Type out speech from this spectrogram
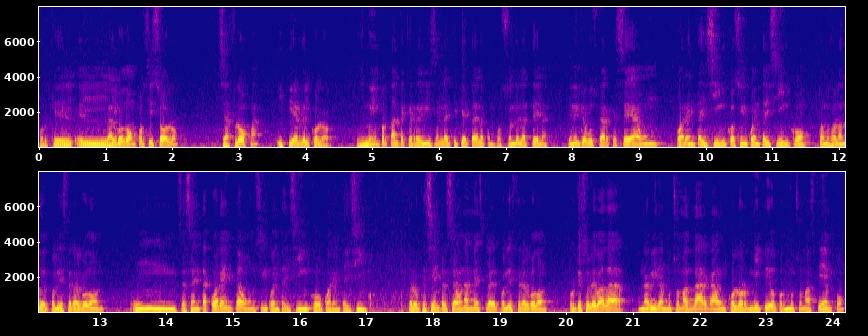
porque el algodón por sí solo se afloja y pierde el color. Es muy importante que revisen la etiqueta de la composición de la tela. Tienen que buscar que sea un 45-55, estamos hablando de poliéster algodón, un 60-40 o un 55-45. Pero que siempre sea una mezcla de poliéster algodón, porque eso le va a dar una vida mucho más larga, un color nítido por mucho más tiempo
